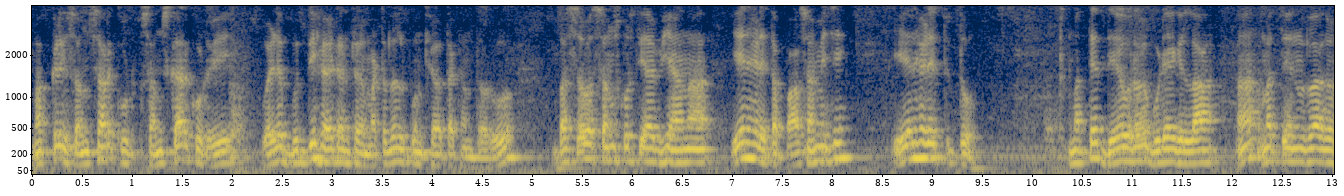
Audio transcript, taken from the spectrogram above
ಮಕ್ಕಳಿಗೆ ಸಂಸಾರ ಕೊಡ್ ಸಂಸ್ಕಾರ ಕೊಡ್ರಿ ಒಳ್ಳೆ ಬುದ್ಧಿ ಹೇಳ್ರಿ ಅಂತೇಳಿ ಮಠದಲ್ಲಿ ಕುಂತ ಹೇಳ್ತಕ್ಕಂಥವ್ರು ಬಸವ ಸಂಸ್ಕೃತಿ ಅಭಿಯಾನ ಏನು ಹೇಳಿತಪ್ಪ ಸ್ವಾಮೀಜಿ? ಏನು ಹೇಳಿತ್ತು ಮತ್ತೆ ದೇವರು ಗುಡಿಯಾಗಿಲ್ಲ ಆ, ಮತ್ತೆ ಏನಾದ್ರು ಅದು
